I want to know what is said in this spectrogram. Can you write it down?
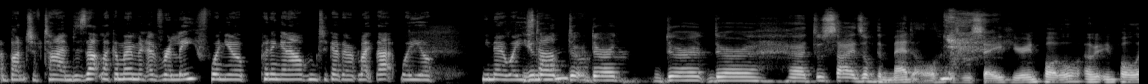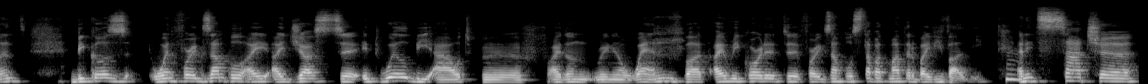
a bunch of times, is that like a moment of relief when you're putting an album together like that, where you're you know where you, you stand? Know, there, there are there are, there are uh, two sides of the medal, as we say here in Podol, uh, in Poland, because when, for example, I I just uh, it will be out. Uh, I don't really know when, but I recorded, uh, for example, Stabat Mater by Vivaldi, mm. and it's such a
